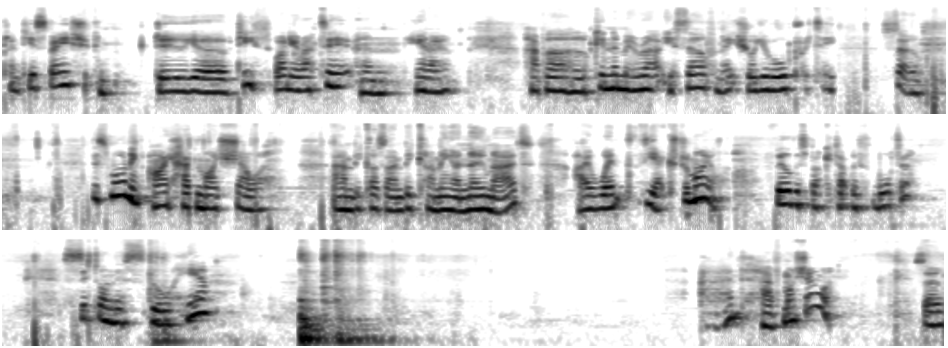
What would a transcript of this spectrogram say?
Plenty of space. You can do your teeth while you're at it and, you know, have a look in the mirror at yourself and make sure you're all pretty. So, this morning I had my shower and because I'm becoming a nomad, I went the extra mile. Fill this bucket up with water, sit on this stool here, and have my shower. So,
